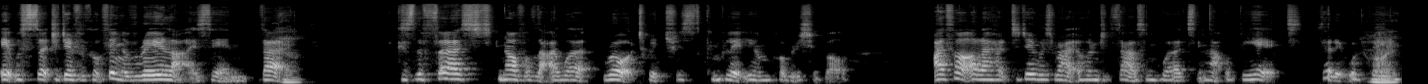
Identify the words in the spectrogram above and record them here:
it was such a difficult thing of realizing that Yeah. because the first novel that I wor- wrote, which was completely unpublishable, I thought all I had to do was write hundred thousand words and that would be it. That it would be Right.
